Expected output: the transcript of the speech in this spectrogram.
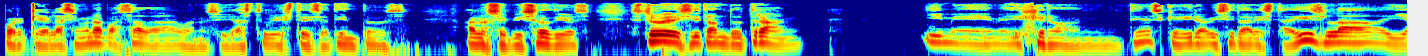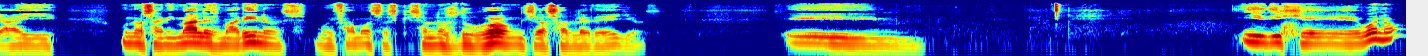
porque la semana pasada, bueno, si ya estuvisteis atentos a los episodios, estuve visitando Tran y me, me dijeron, tienes que ir a visitar esta isla y hay unos animales marinos muy famosos que son los dugongs, ya os hablé de ellos. Y, y dije, bueno,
